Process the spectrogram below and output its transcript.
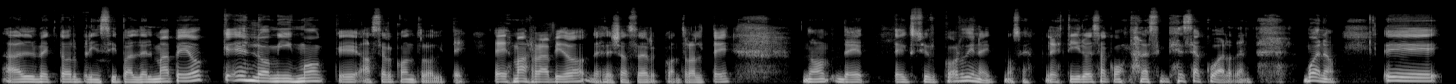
al vector principal del mapeo, que es lo mismo que hacer control T. Es más rápido desde ya hacer control T, ¿no? De texture coordinate, no sé, les tiro esa como para que se acuerden. Bueno, eh,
